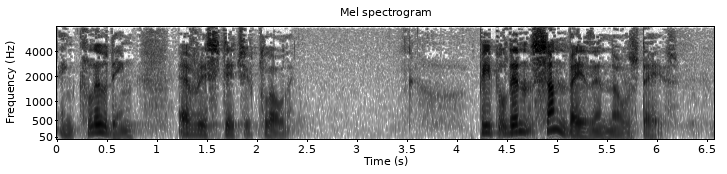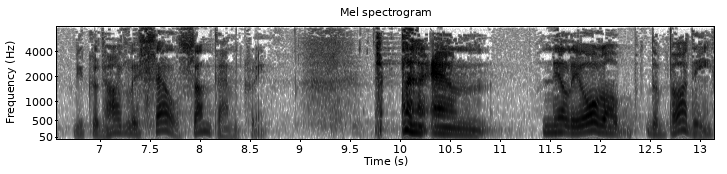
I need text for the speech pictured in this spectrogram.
including every stitch of clothing. People didn't sunbathe in those days. You could hardly sell suntan cream. and nearly all of the body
